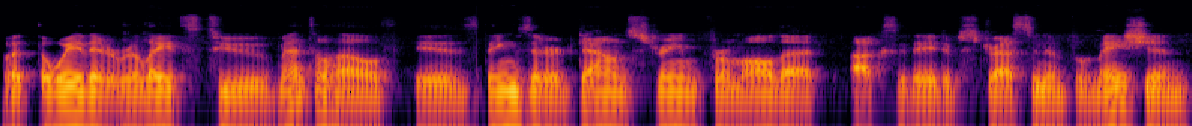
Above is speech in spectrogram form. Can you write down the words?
But the way that it relates to mental health is things that are downstream from all that oxidative stress and inflammation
